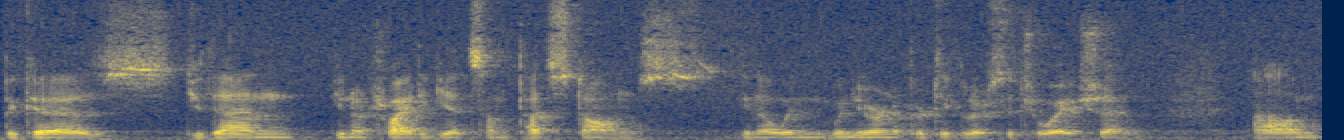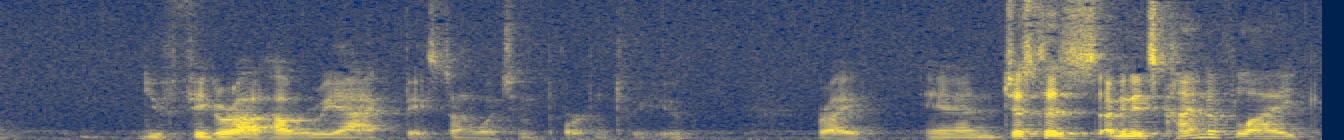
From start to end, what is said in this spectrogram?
because you then you know try to get some touchstones. You know, when when you're in a particular situation, um, you figure out how to react based on what's important to you, right? And just as I mean, it's kind of like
